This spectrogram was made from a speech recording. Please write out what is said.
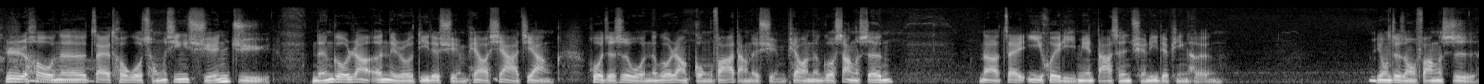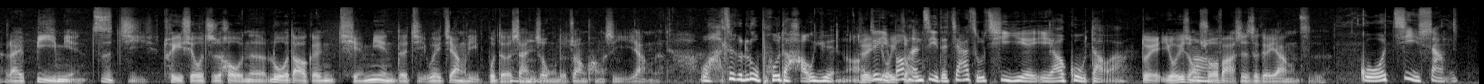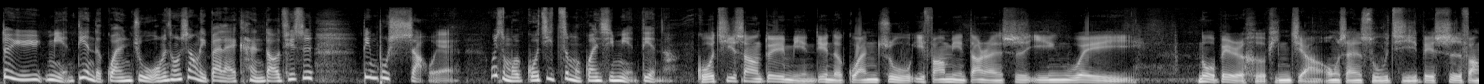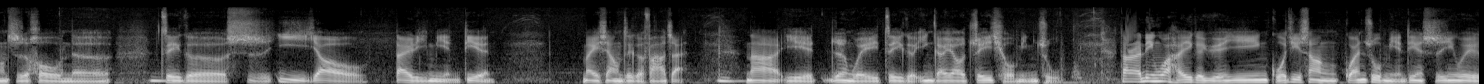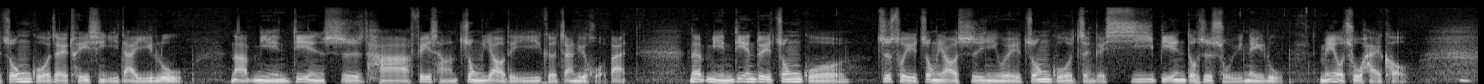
日后呢，再透过重新选举，能够让 NLD 的选票下降，或者是我能够让拱发党的选票能够上升，那在议会里面达成权力的平衡。用这种方式来避免自己退休之后呢，落到跟前面的几位将领不得善终的状况是一样的。哇，这个路铺的好远哦，这也包含自己的家族企业也要顾到啊。对，有一种说法是这个样子。国际上对于缅甸的关注，我们从上礼拜来看到，其实并不少哎。为什么国际这么关心缅甸呢？国际上对缅甸的关注，一方面当然是因为。诺贝尔和平奖翁山苏姬被释放之后呢，这个使意要带领缅甸迈向这个发展，那也认为这个应该要追求民主。当然，另外还有一个原因，国际上关注缅甸是因为中国在推行“一带一路”，那缅甸是它非常重要的一个战略伙伴。那缅甸对中国。之所以重要，是因为中国整个西边都是属于内陆，没有出海口。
